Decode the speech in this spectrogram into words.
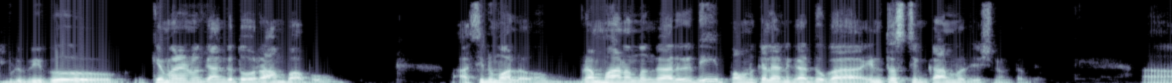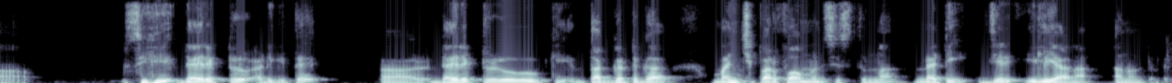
ఇప్పుడు మీకు కెమెరా గంగతో రాంబాబు. ఆ సినిమాలో బ్రహ్మానందం గారిది పవన్ కళ్యాణ్ గారిది ఒక ఇంట్రెస్టింగ్ కాన్వర్జేషన్ ఉంటుంది. సిహి డైరెక్టర్ అడిగితే డైరెక్టర్కి తగ్గట్టుగా మంచి పెర్ఫార్మెన్స్ ఇస్తున్న నటి జె ఇలియానా అని ఉంటుంది.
